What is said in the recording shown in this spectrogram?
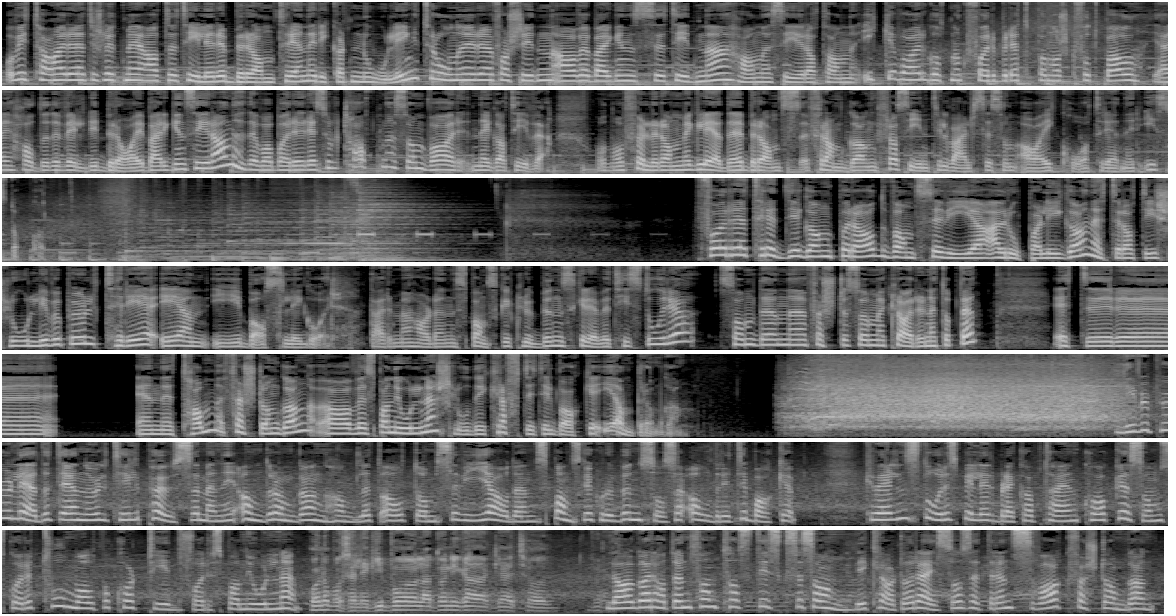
Og vi tar eh, til slutt med at tidligere branntrener Rikard Norling troner forsiden av Bergens Tidende. Han sier at han ikke var godt nok forberedt på norsk fotball. Jeg hadde det veldig bra i Bergen, sier han. Det var bare resultatene som var negative. Og nå følger han med glede Branns framgang fra sin tilværelse som AIK-trener i Stockholm. For tredje gang på rad vant Sevilla Europaligaen etter at de slo Liverpool 3-1 i Basel i går. Dermed har den spanske klubben skrevet historie, som den første som klarer nettopp det. Etter, eh, En tam førsteomgang av spanjolene slo de kraftig tilbake i andre omgang. Liverpool ledet 1-0 til pause, men i andre omgang handlet alt om Sevilla, og den spanske klubben så seg aldri tilbake. Kveldens store spiller ble kaptein Kåke, som skåret to mål på kort tid for spanjolene. Laget har hatt en fantastisk sesong. Vi klarte å reise oss etter en svak første omgang.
